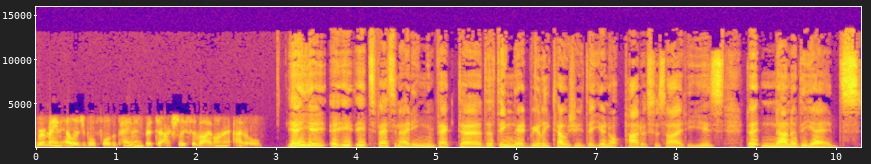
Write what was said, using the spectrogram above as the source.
remain eligible for the payment, but to actually survive on it at all. Yeah, yeah, it, it's fascinating. In fact, uh, the thing that really tells you that you're not part of society is that none of the ads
